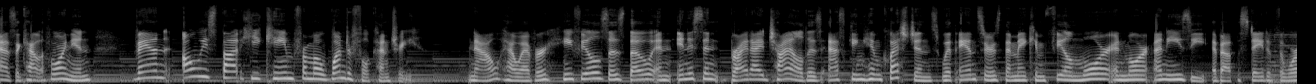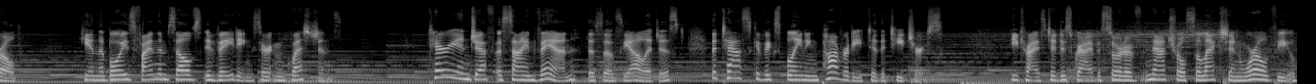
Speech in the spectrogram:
As a Californian, Van always thought he came from a wonderful country, now, however, he feels as though an innocent, bright eyed child is asking him questions with answers that make him feel more and more uneasy about the state of the world. He and the boys find themselves evading certain questions. Terry and Jeff assign Van, the sociologist, the task of explaining poverty to the teachers. He tries to describe a sort of natural selection worldview.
